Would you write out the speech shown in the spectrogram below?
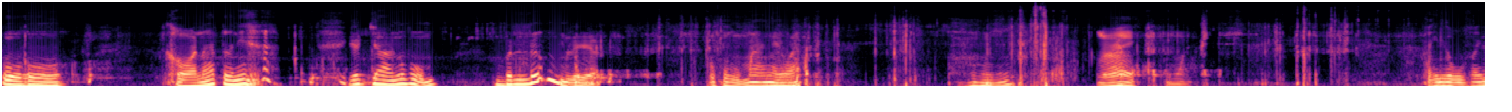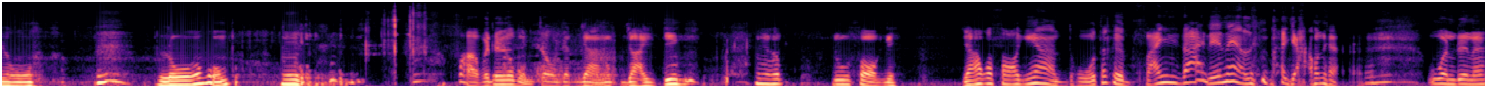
โอ้โห ขอนะตัวนี้ยักยางครับผม มันเริ่มเลยอะ โอ้โหมาไงวะเอ้ยหมดไฟโลไฟโล โลครับผมฝากไปด้วยครับผมเจ้ายักษ์ยางใหญ่จริงนี่ครับ ดูศอกดิยาวกว่าศอกเนี่ยโหถ้าเกิดไซส์ได้เลยเนี่ยเล่นปลายาวเนี่ยอ้วนด้วยนะ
